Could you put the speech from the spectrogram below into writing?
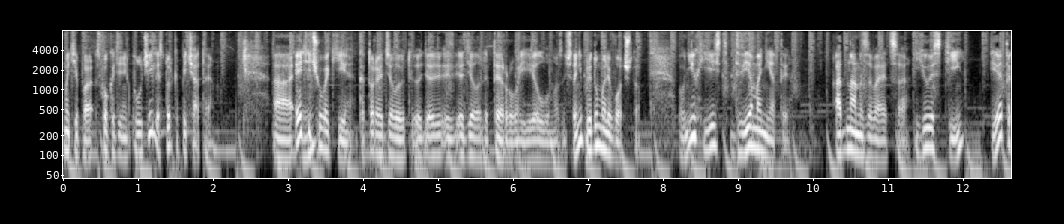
Мы, типа, сколько денег получили, столько печатаем. А эти чуваки, которые делают, э, э, делали Терру и Луну, значит, они придумали вот что. У них есть две монеты. Одна называется UST, и это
